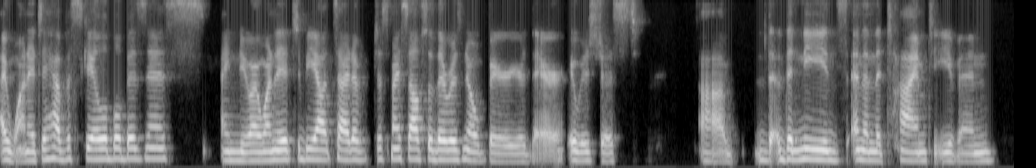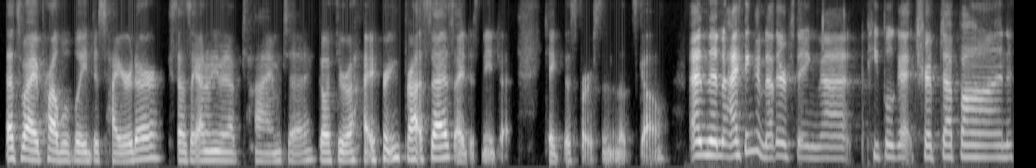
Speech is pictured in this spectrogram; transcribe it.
I wanted to have a scalable business. I knew I wanted it to be outside of just myself. So there was no barrier there. It was just uh, the, the needs and then the time to even that's why I probably just hired her because I was like, I don't even have time to go through a hiring process. I just need to take this person. Let's go. And then I think another thing that people get tripped up on,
